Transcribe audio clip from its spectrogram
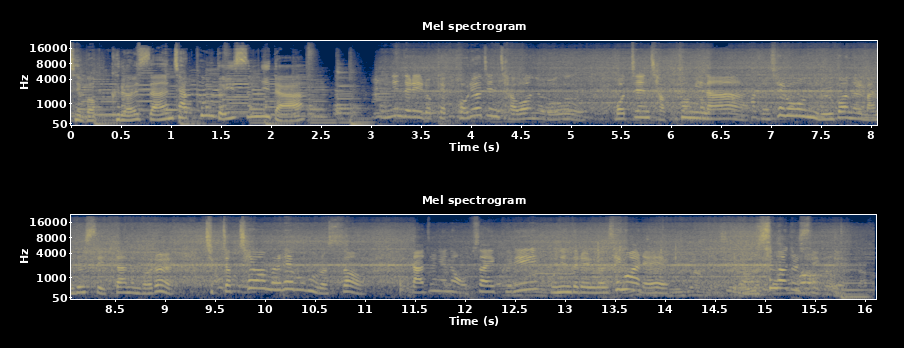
제법 그럴싸한 작품도 있습니다. 본인들이 이렇게 버려진 자원으로 멋진 작품이나 새로운 물건을 만들 수 있다는 거를 직접 체험을 해봄으로써 나중에는 업사이클이 본인들의 생활에 어, 스며들 수 있게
